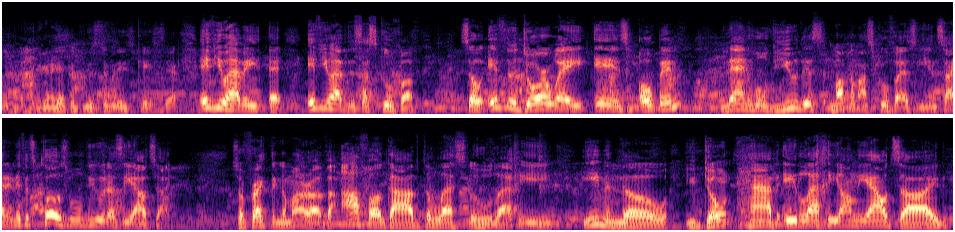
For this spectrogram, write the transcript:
You're going to get confused. Too many cases there. If you have a, if you have this askufa, so if the doorway is open, then we'll view this makam askufa as the inside, and if it's closed, we'll view it as the outside. So frek the Gemara, va'afa gab the less lehu lechi, even though you don't have a lechi on the outside.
